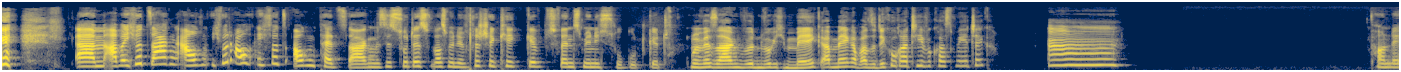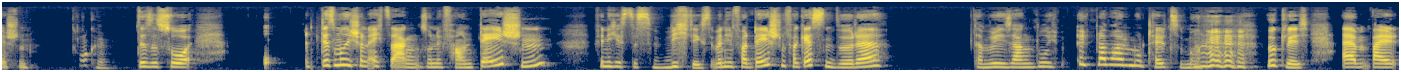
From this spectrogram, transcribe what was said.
Ähm, aber ich würde sagen, Augen, ich würde auch, ich würde Augenpads sagen. Das ist so das, was mir den frische Kick gibt, wenn es mir nicht so gut geht. Wenn wir sagen würden, wirklich Make-up, Make-up, also dekorative Kosmetik? Mm. Foundation. Okay. Das ist so, oh, das muss ich schon echt sagen. So eine Foundation, finde ich, ist das Wichtigste. Wenn ich eine Foundation vergessen würde, dann würde ich sagen, du, ich, ich bleibe halt im Hotelzimmer. Wirklich. Ähm, weil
